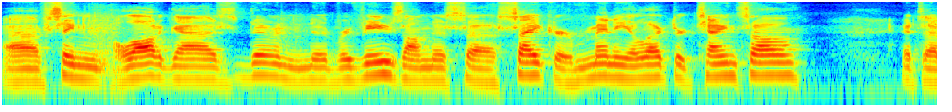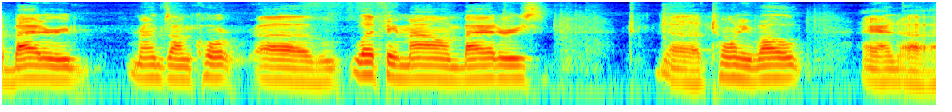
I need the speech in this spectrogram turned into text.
I've seen a lot of guys doing the reviews on this uh, Saker mini electric chainsaw. It's a battery, runs on uh, lithium ion batteries, uh, 20 volt, and uh,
